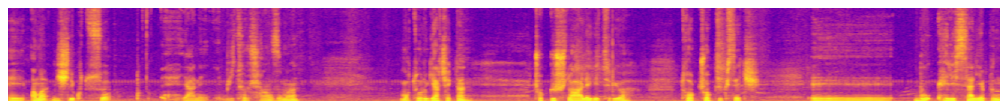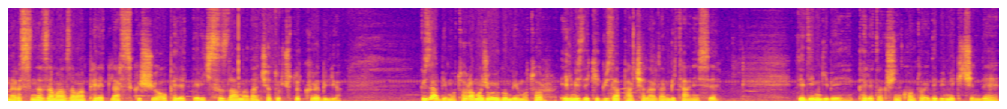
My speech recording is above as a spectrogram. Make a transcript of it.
Ee, ama dişli kutusu yani bir tür şanzıman motoru gerçekten çok güçlü hale getiriyor. Tork çok yüksek. Ee, bu helissel yapının arasında zaman zaman peletler sıkışıyor. O peletleri hiç sızlanmadan çatır çutur kırabiliyor. Güzel bir motor, amaca uygun bir motor. Elimizdeki güzel parçalardan bir tanesi. Dediğim gibi pelet akışını kontrol edebilmek için de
